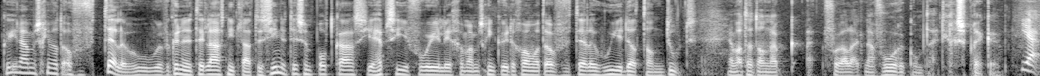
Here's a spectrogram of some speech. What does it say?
kun je daar misschien wat over vertellen? Hoe, we kunnen het helaas niet laten zien. Het is een podcast. Je hebt ze hier voor je liggen. Maar misschien kun je er gewoon wat over vertellen hoe je dat dan doet. En wat er dan ook vooral uit naar voren komt uit die gesprekken. Ja,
